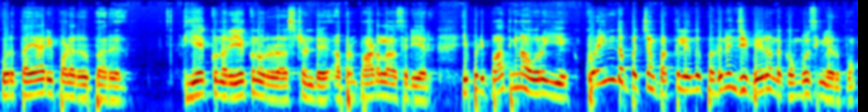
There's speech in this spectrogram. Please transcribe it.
ஒரு தயாரிப்பாளர் இருப்பார். இயக்குனர் இயக்குனர் ஒரு அசிஸ்டண்ட்டு அப்புறம் பாடலாசிரியர். இப்படி பார்த்தீங்கன்னா ஒரு இ- குறைந்தபட்சம் பத்துலேருந்து பதினஞ்சு பேர் அந்த கம்போசிங்கில் இருப்போம்.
